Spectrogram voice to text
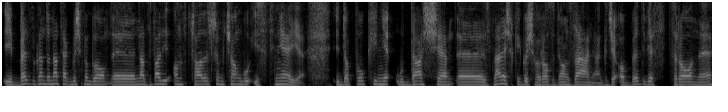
i bez względu na to, jakbyśmy go y, nazwali, on w dalszym ciągu istnieje i dopóki nie uda się y, znaleźć jakiegoś rozwiązania, gdzie obydwie strony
